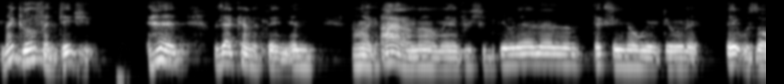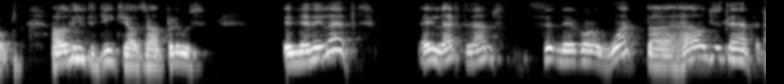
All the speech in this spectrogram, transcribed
my girlfriend did you. And it was that kind of thing. And I'm like, I don't know, man, if we should be doing it. And then the next thing you know, we were doing it. It was open. I'll leave the details out, but it was, and then they left. They left, and I'm sitting there going, what the hell just happened?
